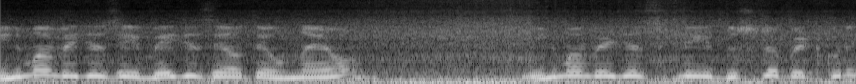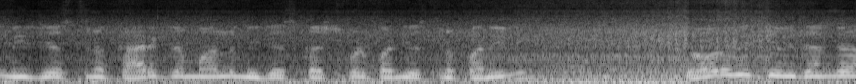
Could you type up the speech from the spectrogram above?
మినిమం వేజెస్ వేజెస్ ఏవైతే ఉన్నాయో మినిమం వేజెస్ని దృష్టిలో పెట్టుకుని మీరు చేస్తున్న కార్యక్రమాలు మీరు చేసి కష్టపడి పనిచేస్తున్న పనిని గౌరవించే విధంగా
